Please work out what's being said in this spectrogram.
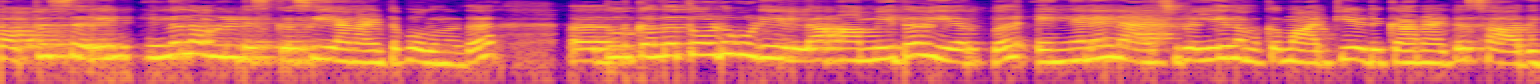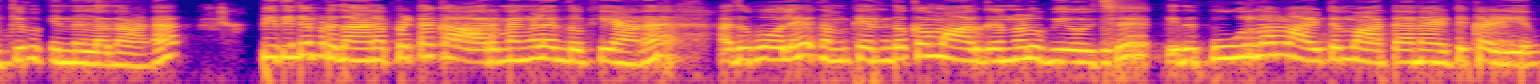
ഡോക്ടർ സെറിൻ ഇന്ന് നമ്മൾ ഡിസ്കസ് ചെയ്യാനായിട്ട് പോകുന്നത് ദുർഗന്ധത്തോടു കൂടിയുള്ള അമിത വിയർപ്പ് എങ്ങനെ നാച്ചുറലി നമുക്ക് മാറ്റിയെടുക്കാനായിട്ട് സാധിക്കും എന്നുള്ളതാണ്. അപ്പൊ ഇതിന്റെ പ്രധാനപ്പെട്ട കാരണങ്ങൾ എന്തൊക്കെയാണ്? അതുപോലെ നമുക്ക് എന്തൊക്കെ മാർഗങ്ങൾ ഉപയോഗിച്ച് ഇത് പൂർണമായിട്ട് മാറ്റാനായിട്ട് കഴിയും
